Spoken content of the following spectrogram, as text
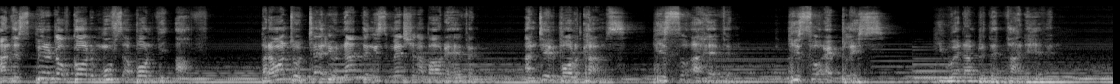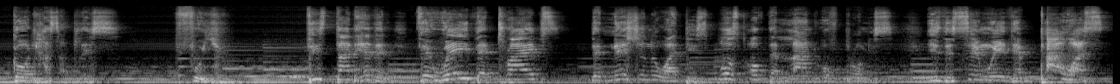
And the Spirit of God moves upon the earth. But I want to tell you, nothing is mentioned about heaven until Paul comes. He saw a heaven, he saw a place. He went up to the third heaven. God has a place for you this third heaven, the way the tribes, the nation were disposed of the land of promise, is the same way the powers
